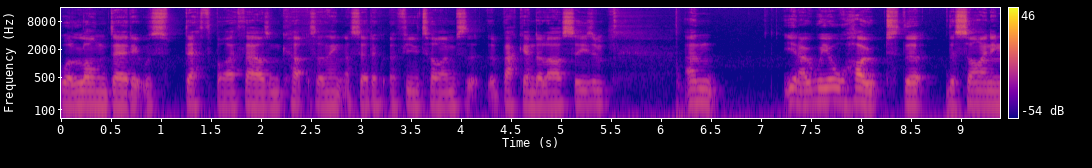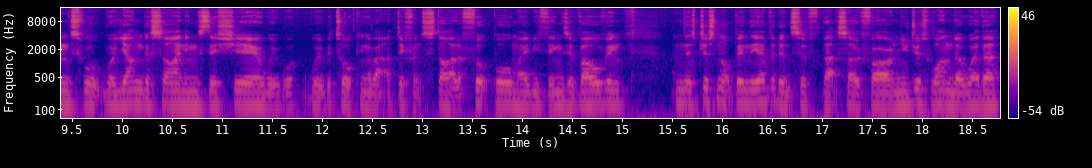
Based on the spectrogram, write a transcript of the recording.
were long dead. It was death by a thousand cuts. I think I said a, a few times at the back end of last season, and you know we all hoped that the signings were, were younger signings this year. We were we were talking about a different style of football, maybe things evolving, and there's just not been the evidence of that so far. And you just wonder whether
